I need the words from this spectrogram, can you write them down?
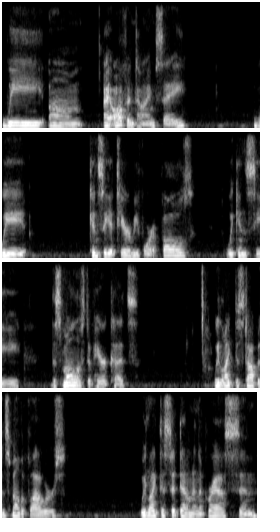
we um, i oftentimes say we can see a tear before it falls. We can see the smallest of haircuts. We like to stop and smell the flowers. We like to sit down in the grass and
